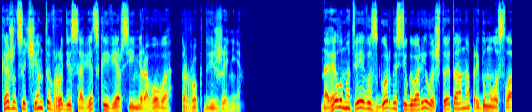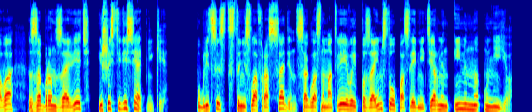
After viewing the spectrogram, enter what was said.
кажутся чем-то вроде советской версии мирового рок-движения. Навела Матвеева с гордостью говорила, что это она придумала слова «забронзоветь» и «шестидесятники». Публицист Станислав Рассадин, согласно Матвеевой, позаимствовал последний термин именно у нее.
